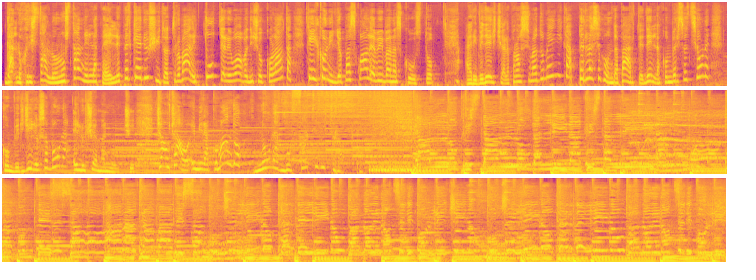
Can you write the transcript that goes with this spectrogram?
Gallo Cristallo non sta nella pelle perché è riuscito a trovare tutte le uova di cioccolata che il coniglio Pasquale aveva nascosto. Arrivederci alla prossima domenica per la seconda parte della conversazione con Virgilio Savona e Lucia Mannucci. Ciao ciao e mi raccomando, non abbuffatevi troppo. Gallo Cristallo, política.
